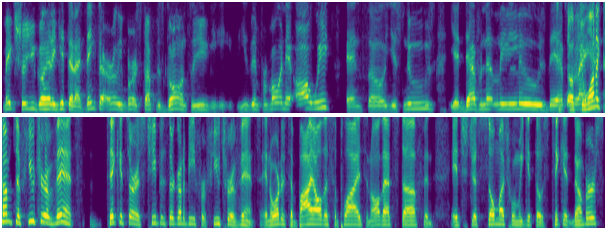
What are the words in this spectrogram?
Make sure you go ahead and get that. I think the early bird stuff is gone. So you he's been promoting it all week. And so you snooze, you definitely lose there. So if you want to come to future events, tickets are as cheap as they're going to be for future events in order to buy all the supplies and all that stuff. And it's just so much when we get those ticket numbers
